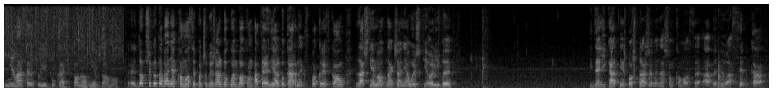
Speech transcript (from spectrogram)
i nie ma sensu jej pukać ponownie w domu. Do przygotowania komosy potrzebujesz albo głęboką patelnię, albo garnek z pokrywką. Zaczniemy od nagrzania łyżki oliwy. I delikatnie podprażymy naszą komosę, aby była sypka.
